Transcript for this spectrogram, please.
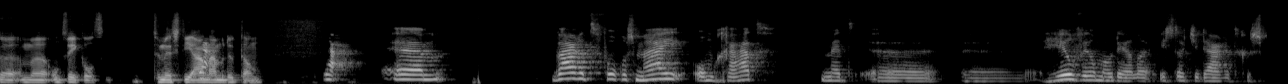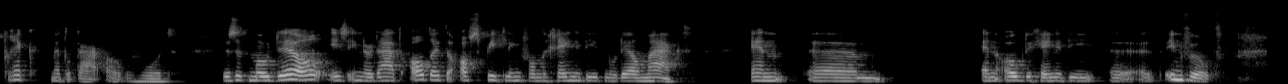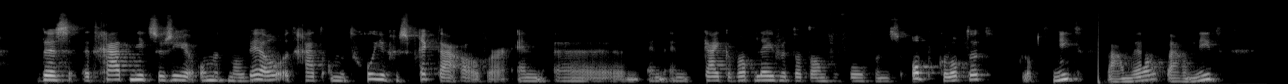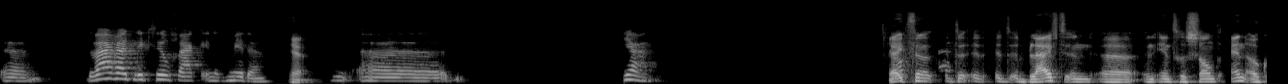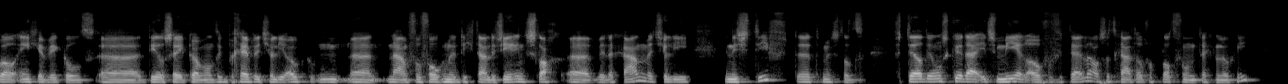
ontwikkeld. Tenminste, die aanname doe ik dan. Ja, um, waar het volgens mij om gaat met uh, heel veel modellen, is dat je daar het gesprek met elkaar over voert. Dus het model is inderdaad altijd de afspiegeling van degene die het model maakt. En um, en ook degene die uh, het invult. Dus het gaat niet zozeer om het model, het gaat om het goede gesprek daarover. En, uh, en, en kijken wat levert dat dan vervolgens op. Klopt het? Klopt het niet? Waarom wel? Waarom niet? Uh, de waarheid ligt heel vaak in het midden. Ja. ja, ja, ik vind het, het, het, blijft een, uh, een interessant en ook wel ingewikkeld uh, deel zeker. Want ik begreep dat jullie ook uh, naar een vervolgende digitaliseringsslag willen gaan met jullie initiatief. Tenminste, dat vertelde ons. Kun je daar iets meer over vertellen als het gaat over platformtechnologie?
